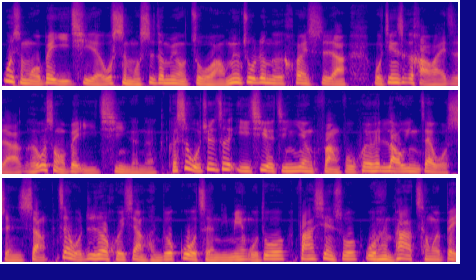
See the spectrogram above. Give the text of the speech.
为什么我被遗弃了？我什么事都没有做啊，我没有做任何坏事啊，我今天是个好孩子啊，可为什么我被遗弃了呢？可是我觉得这个遗弃的经验仿佛会会烙印在我身上，在我日后回想很多过程里面，我都发现说，我很怕成为被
